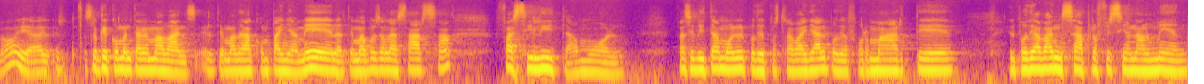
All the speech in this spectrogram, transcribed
No? I és el que comentàvem abans, el tema de l'acompanyament, el tema de la xarxa, facilita molt. Facilita molt el poder pues, treballar, el poder formar-te, el poder avançar professionalment.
